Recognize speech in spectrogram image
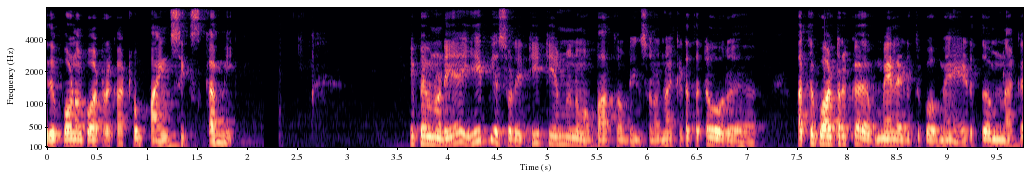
இது போன குவார்டர் காட்டிலும் பாயிண்ட் சிக்ஸ் கம்மி. இப்போ இவனுடைய இபிஎஸ் உடைய டிடிஎம்னு நம்ம பார்த்தோம் அப்படின்னு சொன்னோம்னா கிட்டத்தட்ட ஒரு பத்து குவார்ட்டருக்கு மேலே எடுத்துக்கோமே எடுத்தோம்னாக்க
